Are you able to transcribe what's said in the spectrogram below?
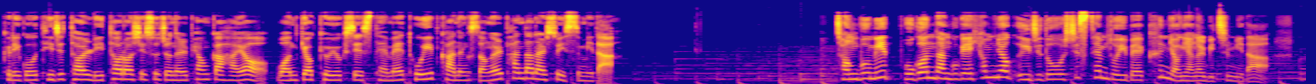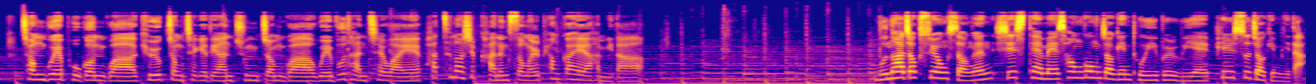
그리고 디지털 리터러시 수준을 평가하여 원격 교육 시스템의 도입 가능성을 판단할 수 있습니다. 정부 및 보건 당국의 협력 의지도 시스템 도입에 큰 영향을 미칩니다. 정부의 보건과 교육 정책에 대한 중점과 외부 단체와의 파트너십 가능성을 평가해야 합니다. 문화적 수용성은 시스템의 성공적인 도입을 위해 필수적입니다.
